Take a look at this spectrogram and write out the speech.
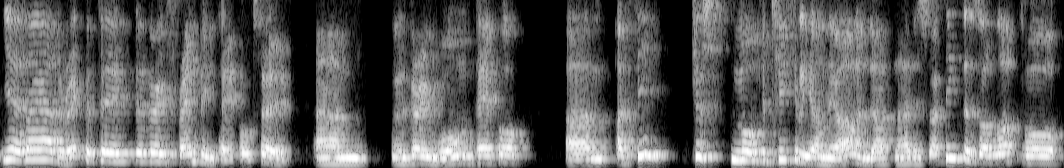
yeah, they are direct, but they're, they're very friendly people too. Um, they're very warm people. Um, I think just more particularly on the island, I've noticed, I think there's a lot more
